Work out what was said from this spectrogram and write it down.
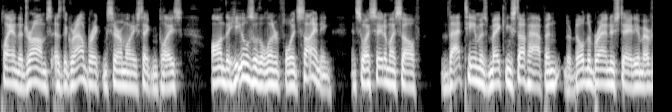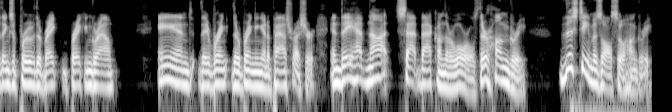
playing the drums as the groundbreaking ceremony is taking place on the heels of the Leonard Floyd signing. And so I say to myself, that team is making stuff happen. They're building a brand new stadium. Everything's approved. They're break, breaking ground and they bring they're bringing in a pass rusher, and they have not sat back on their laurels. They're hungry. This team is also hungry.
